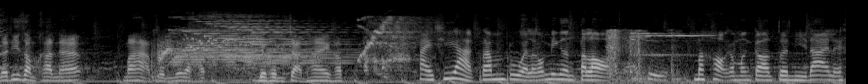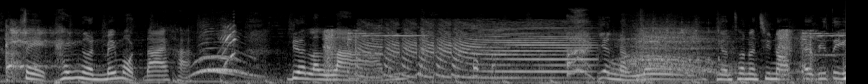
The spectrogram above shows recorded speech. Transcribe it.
และที่สำคัญนะฮะมาหาผมนี่แหละครับ เดี๋ยวผมจัดให้ครับ ใครที่อยากร่ำรวยแล้วก็มีเงินตลอดเนี่ยก็คือมาขอกับมังกรตัวนี้ได้เลยค่ะ เสกให้เงินไม่หมดได้ค่ะ เดือนละล้าน อย่างนั้นเลย เงินเท่านั้นที่ not everything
